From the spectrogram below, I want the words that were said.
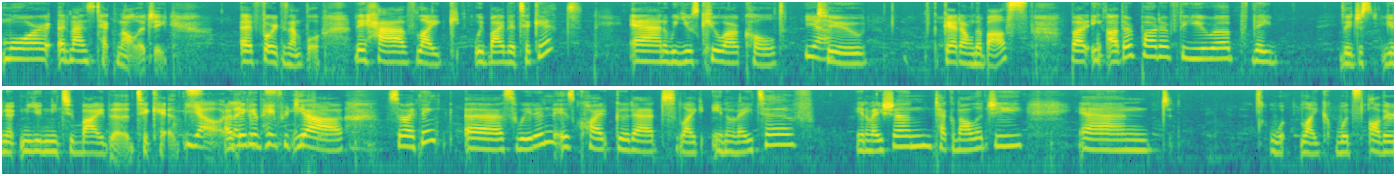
more advanced technology. Uh, for example, they have like we buy the ticket, and we use QR code Yeah. to get on the bus. But in other part of the Europe, they they just you know you need to buy the tickets. Yeah, I like think a it's- paper ticket. Yeah, so I think uh, Sweden is quite good at like innovative, innovation, technology, and w- like what's other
